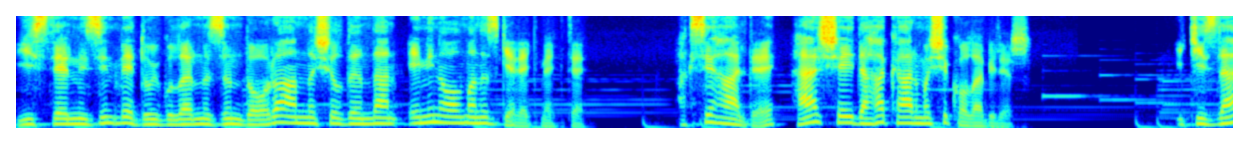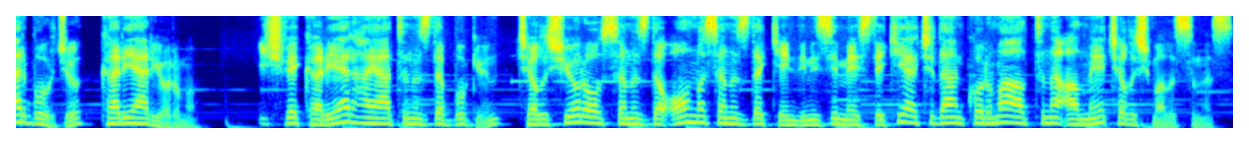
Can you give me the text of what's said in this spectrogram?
Hislerinizin ve duygularınızın doğru anlaşıldığından emin olmanız gerekmekte. Aksi halde her şey daha karmaşık olabilir. İkizler Burcu, Kariyer Yorumu İş ve kariyer hayatınızda bugün, çalışıyor olsanız da olmasanız da kendinizi mesleki açıdan koruma altına almaya çalışmalısınız.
